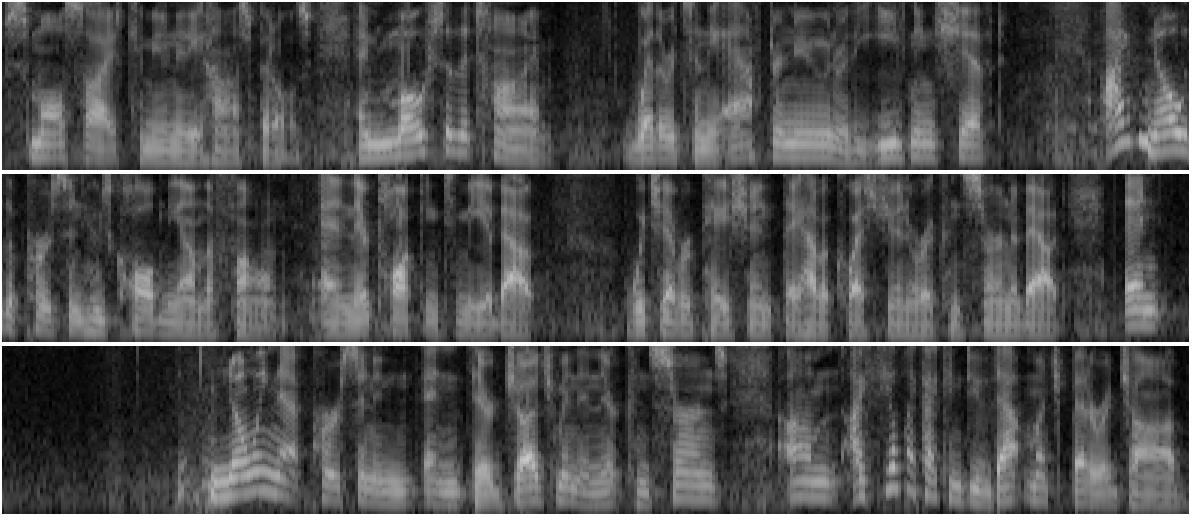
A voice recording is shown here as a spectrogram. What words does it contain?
small sized community hospitals. And most of the time, whether it's in the afternoon or the evening shift, I know the person who's called me on the phone and they're talking to me about whichever patient they have a question or a concern about. And knowing that person and, and their judgment and their concerns, um, I feel like I can do that much better a job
